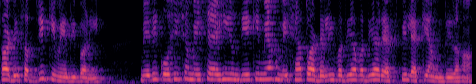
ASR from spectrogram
ਤੁਹਾਡੀ ਸਬਜ਼ੀ ਕਿਵੇਂ ਦੀ ਬਣੀ। ਮੇਰੀ ਕੋਸ਼ਿਸ਼ ਹਮੇਸ਼ਾ ਇਹੀ ਹੁੰਦੀ ਹੈ ਕਿ ਮੈਂ ਹਮੇਸ਼ਾ ਤੁਹਾਡੇ ਲਈ ਵਧੀਆ ਵਧੀਆ ਰੈਸਪੀ ਲੈ ਕੇ ਆਉਂਦੀ ਰਹਾ।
